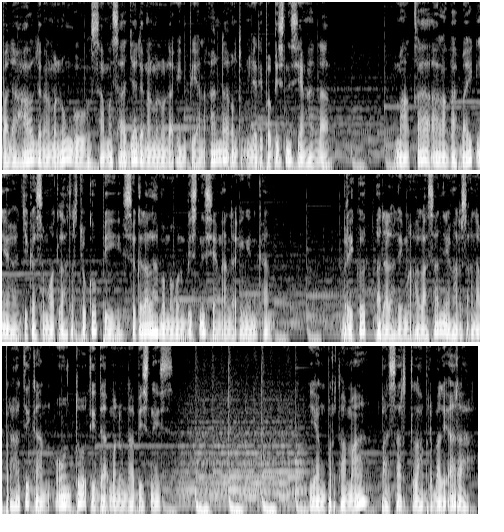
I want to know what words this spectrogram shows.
Padahal dengan menunggu sama saja dengan menunda impian Anda untuk menjadi pebisnis yang handal. Maka alangkah baiknya jika semua telah tercukupi, segeralah membangun bisnis yang Anda inginkan. Berikut adalah lima alasan yang harus Anda perhatikan untuk tidak menunda bisnis. Yang pertama, pasar telah berbalik arah.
